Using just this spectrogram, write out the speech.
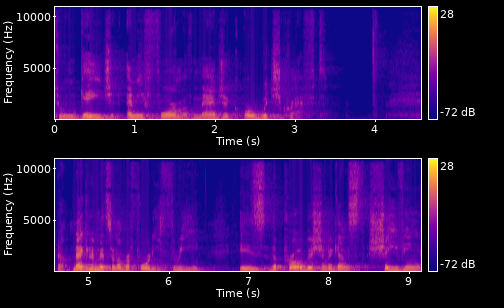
to engage in any form of magic or witchcraft. Now, negative mitzvah number 43 is the prohibition against shaving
